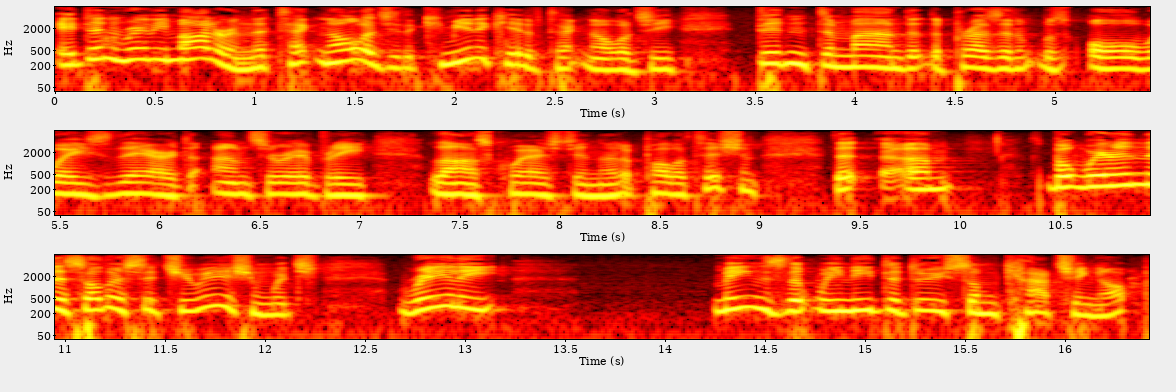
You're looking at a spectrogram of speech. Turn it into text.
It didn't really matter, and the technology, the communicative technology, didn't demand that the president was always there to answer every last question that a politician. That, um, but we're in this other situation, which really means that we need to do some catching up.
